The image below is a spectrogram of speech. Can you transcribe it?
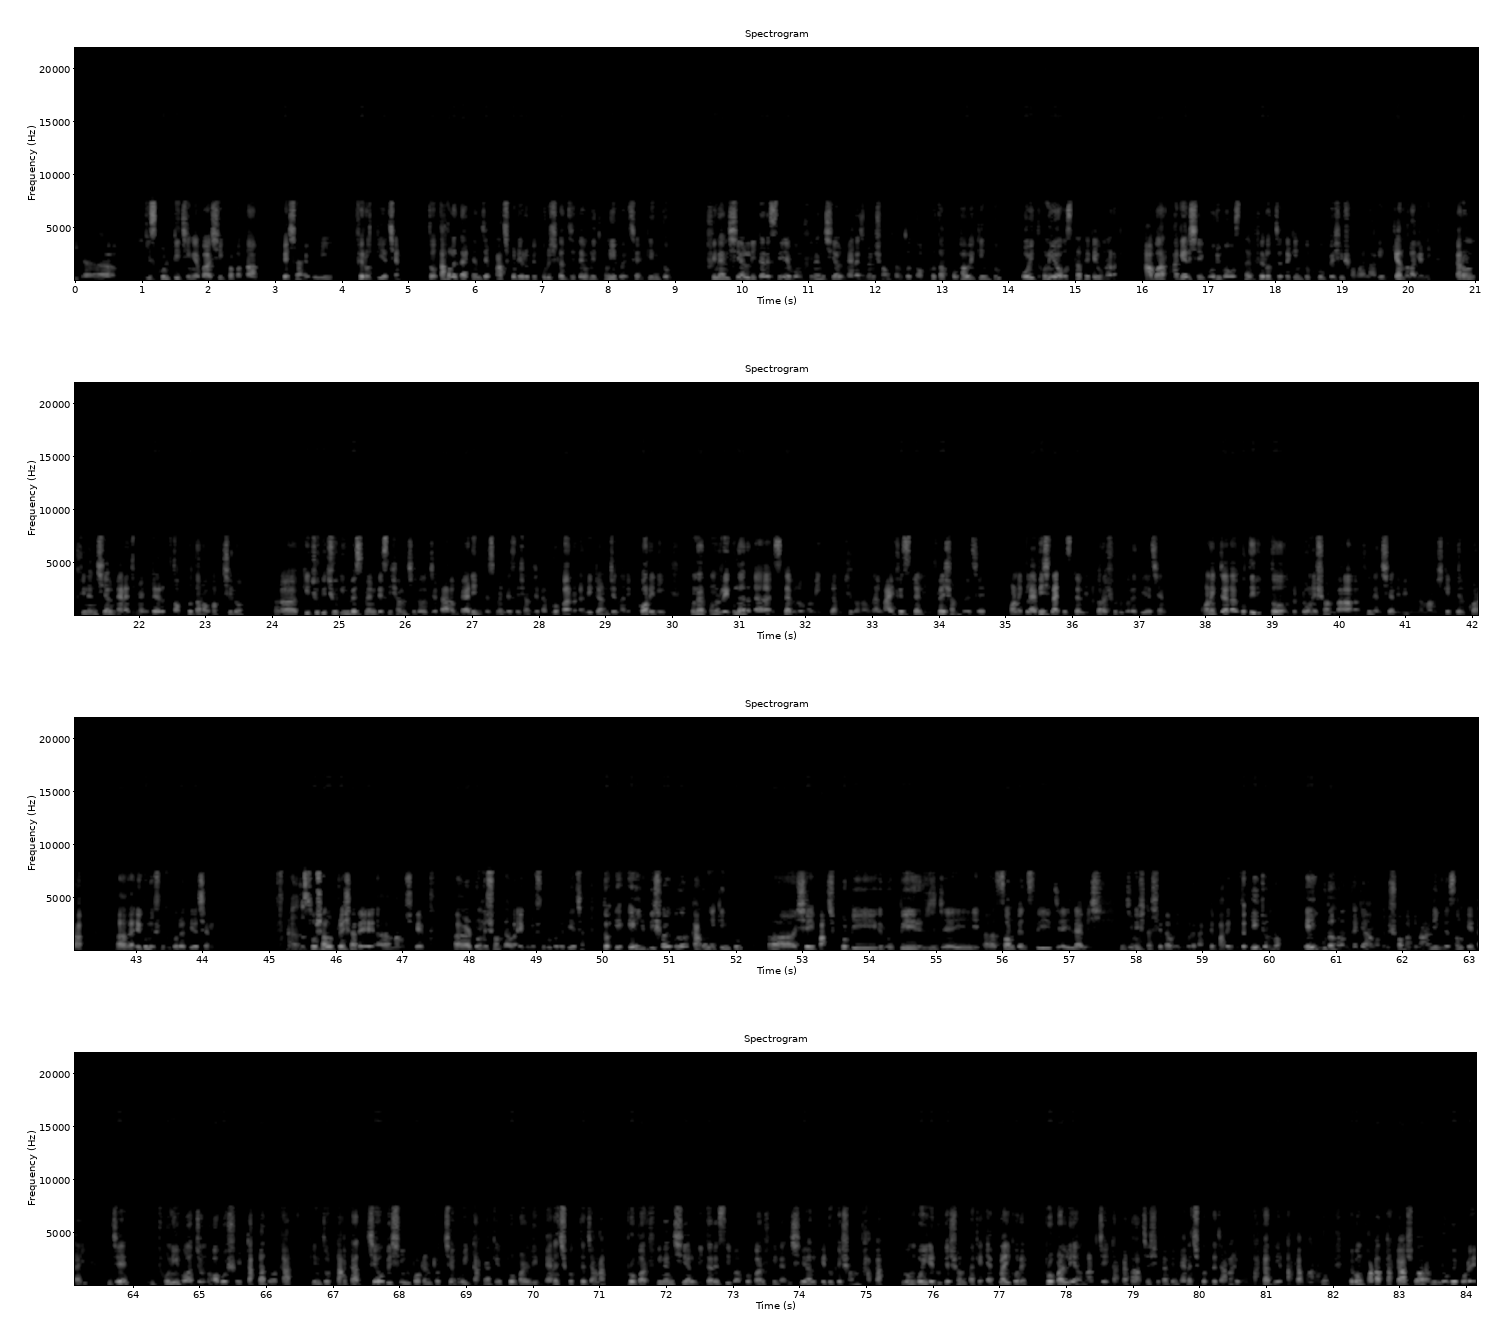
স্কুল টিচিং এ বা শিক্ষকতা পেশায় উনি ফেরত গিয়েছেন। তো তাহলে দেখেন যে পাঁচ কোটি রুপি পুরস্কার জিতে উনি ধনী হয়েছে, কিন্তু ফিনান্সিয়াল লিটারেসি এবং ফিনান্সিয়াল ম্যানেজমেন্ট সংক্রান্ত দক্ষতার অভাবে কিন্তু ওই ধনী অবস্থা থেকে উনার আবার আগের সেই গরিব অবস্থায় ফেরত যেতে কিন্তু খুব বেশি সময় লাগেনি। কেন লাগেনি? কারণ ফিনান্সিয়াল ম্যানেজমেন্টের দক্ষতার অভাব ছিল। কিছু কিছু ইনভেস্টমেন্ট ডিসিশন ছিল যেটা ব্যাড ইনভেস্টমেন্ট ডিসিশন যেটা প্রপার রিটার্ন জেনারেট করেনি। ওনার কোনো রেগুলার স্টেবল ওভাবে ইনকাম ছিল না। ওনার লাইফ স্টাইল ইনফ্লেশন হয়েছে। অনেক ল্যাভিশ লাইফ স্টাইল লিড করা শুরু করে দিয়েছেন। অনেক জায়গায় অতিরিক্ত ডোনেশন বা ফিনান্সিয়ালি বিভিন্ন মানুষকে হেল্প করা এগুলো শুরু করে দিয়েছেন। সোশ্যাল প্রেসারে মানুষকে ডোনেশন দেওয়া এগুলো শুরু করে দিয়েছেন। তো এই বিষয়গুলোর কারণে কিন্তু সেই পাঁচ কোটি রুপির যেই সলভেন্সি যেই ল্যাভিশ জিনিসটা সেটা উনি ধরে রাখতে পারেননি। তো এই জন্য এই উদাহরণ থেকে আমাদের সবার লার্নিং লেসন এটাই যে ধনী হওয়ার জন্য অবশ্যই টাকা দরকার। কিন্তু টাকার চেয়েও বেশি ইম্পর্টেন্ট হচ্ছে ওই টাকাকে প্রপারলি ম্যানেজ করতে জানা প্রপার ফিনান্সিয়াল লিটারেসি বা প্রপার ফিনান্সিয়াল এডুকেশন থাকা এবং ওই এডুকেশনটাকে অ্যাপ্লাই করে প্রপারলি আমার যে টাকাটা আছে সেটাকে ম্যানেজ করতে জানা এবং টাকা দিয়ে টাকা বাড়ানো এবং হঠাৎ টাকা আসলো আর আমি লোভে পড়ে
